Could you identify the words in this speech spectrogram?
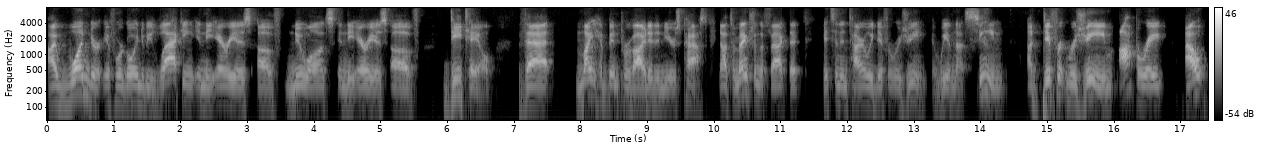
I wonder if we're going to be lacking in the areas of nuance, in the areas of detail that might have been provided in years past. Not to mention the fact that it's an entirely different regime, and we have not seen a different regime operate out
